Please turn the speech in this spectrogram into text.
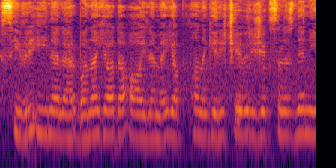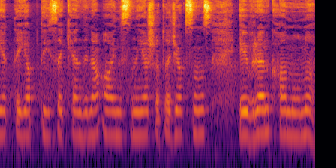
Sivri iğneler bana ya da aileme yapılanı geri çevireceksiniz. Ne niyette yaptıysa kendine aynısını yaşatacaksınız. Evren kanunu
